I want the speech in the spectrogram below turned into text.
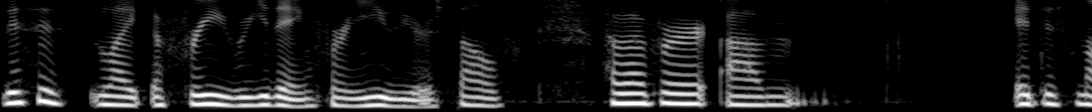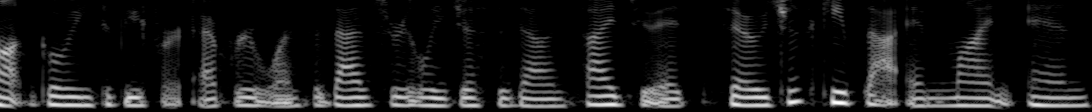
this is like a free reading for you yourself. However, um, it is not going to be for everyone. So that's really just the downside to it. So just keep that in mind. And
